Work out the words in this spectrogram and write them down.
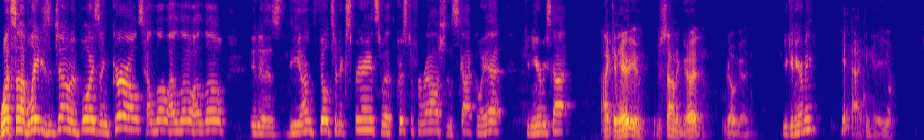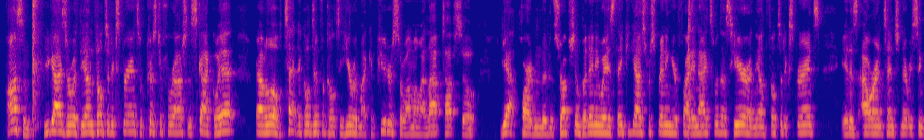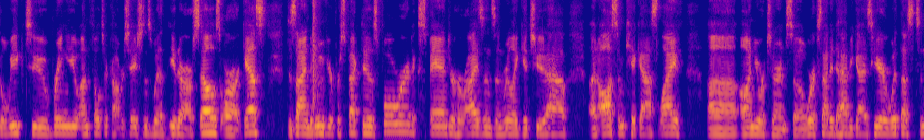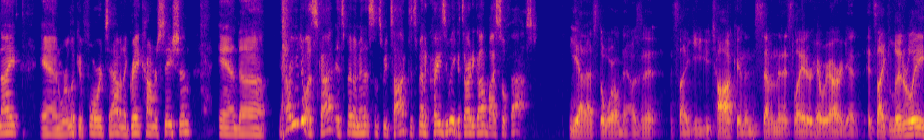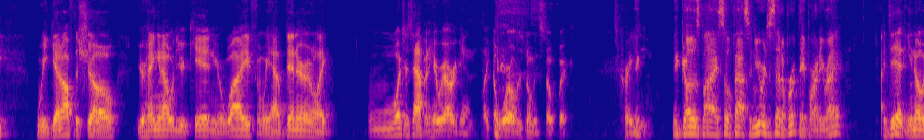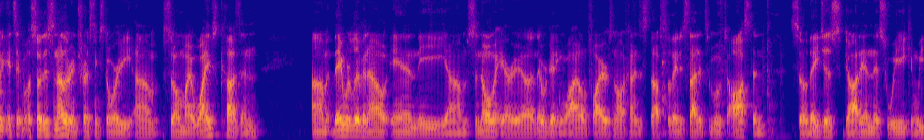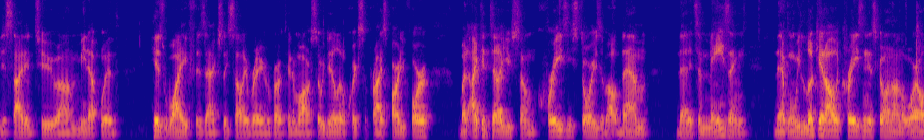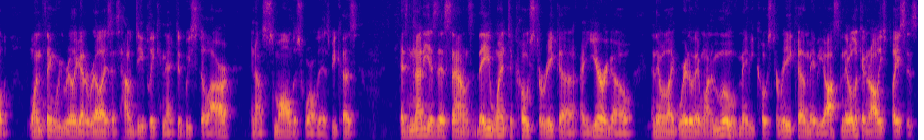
What's up, ladies and gentlemen, boys and girls? Hello, hello, hello. It is the Unfiltered Experience with Christopher Rausch and Scott Goyette. Can you hear me, Scott? I can hear you. You sounded good, real good. You can hear me? Yeah, I can hear you. Awesome. You guys are with the Unfiltered Experience with Christopher Rausch and Scott Goyette. We're having a little technical difficulty here with my computer, so I'm on my laptop. So, yeah, pardon the disruption. But, anyways, thank you guys for spending your Friday nights with us here on the Unfiltered Experience. It is our intention every single week to bring you unfiltered conversations with either ourselves or our guests, designed to move your perspectives forward, expand your horizons, and really get you to have an awesome kick ass life uh, on your terms. So we're excited to have you guys here with us tonight. And we're looking forward to having a great conversation. And uh, how are you doing, Scott? It's been a minute since we talked. It's been a crazy week. It's already gone by so fast. Yeah, that's the world now, isn't it? It's like you, you talk, and then seven minutes later, here we are again. It's like literally we get off the show, you're hanging out with your kid and your wife, and we have dinner, and we're like, what just happened? Here we are again. Like the world is moving so quick. It's crazy. It, it, goes by so fast. And you were just at a birthday party, right? I did. You know, it's so this is another interesting story. Um, so my wife's cousin, um, they were living out in the um, Sonoma area and they were getting wildfires and all kinds of stuff. So they decided to move to Austin. So they just got in this week and we decided to um, meet up with his wife is actually celebrating her birthday tomorrow. So we did a little quick surprise party for her. But I could tell you some crazy stories about them that it's amazing that when we look at all the craziness going on in the world, one thing we really got to realize is how deeply connected we still are and how small this world is. Because as nutty as this sounds, they went to Costa Rica a year ago and they were like, where do they want to move? Maybe Costa Rica, maybe Austin. They were looking at all these places.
